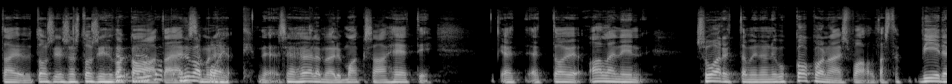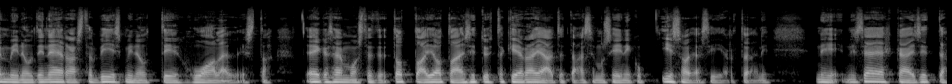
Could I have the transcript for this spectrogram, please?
tai tosi, jos olisi tosi hyvä kaata, hyvä, hyvä se hölmöily maksaa heti. Et, et toi Allenin – suorittaminen on niin kuin kokonaisvaltaista, viiden minuutin erästä viisi minuuttia huolellista, eikä semmoista, että ottaa jotain ja sitten yhtäkkiä räjäytetään semmoisia niin isoja siirtoja, niin, niin, niin se ehkä ei sitten,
